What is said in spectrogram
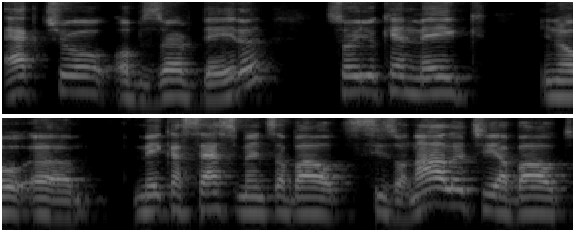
actual observed data. So you can make, you know, uh, make assessments about seasonality, about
